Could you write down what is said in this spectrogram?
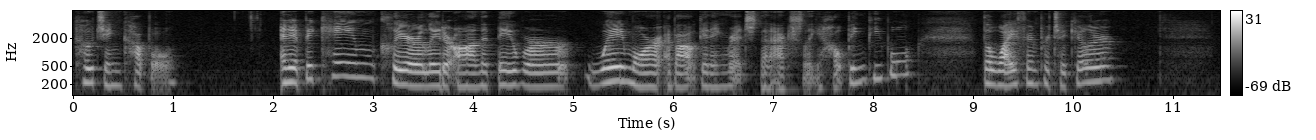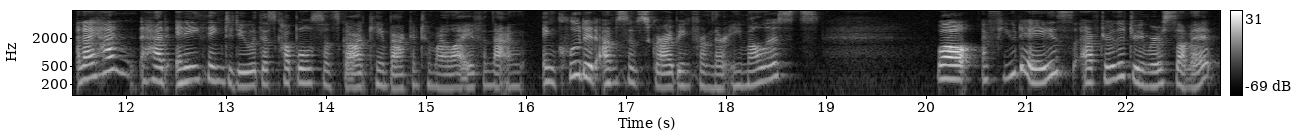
coaching couple. And it became clear later on that they were way more about getting rich than actually helping people, the wife in particular. And I hadn't had anything to do with this couple since God came back into my life, and that included unsubscribing from their email lists. Well, a few days after the Dreamers Summit,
